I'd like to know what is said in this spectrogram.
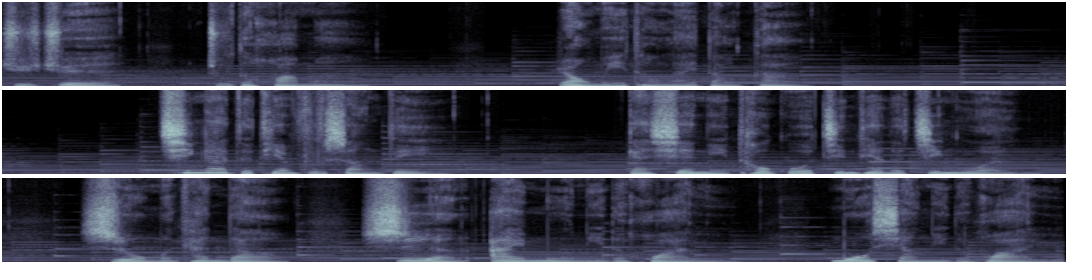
咀嚼主的话吗？让我们一同来祷告。亲爱的天父上帝，感谢你透过今天的经文，使我们看到诗人爱慕你的话语，默想你的话语，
